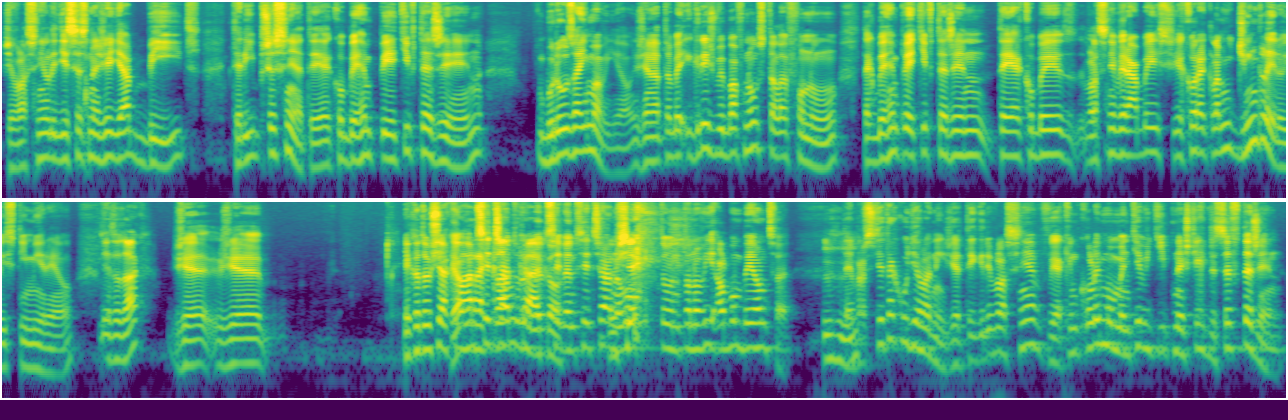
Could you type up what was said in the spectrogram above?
že vlastně lidi se snaží dělat beats, který přesně ty jako během pěti vteřin budou zajímavý, jo? že na tebe, i když vybavnou z telefonu, tak během pěti vteřin ty jakoby vlastně vyrábíš jako reklamní jingly do jistý míry, jo? Je to tak? Že, že Jako to už je Jo, taková vem si třeba, tu, reklamka. vem jako. si, vem si třeba To novou, je- to, to nový album Beyoncé. Mm-hmm. To je prostě tak udělaný, že ty kdy vlastně v jakýmkoliv momentě vytípneš těch 10 vteřin,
